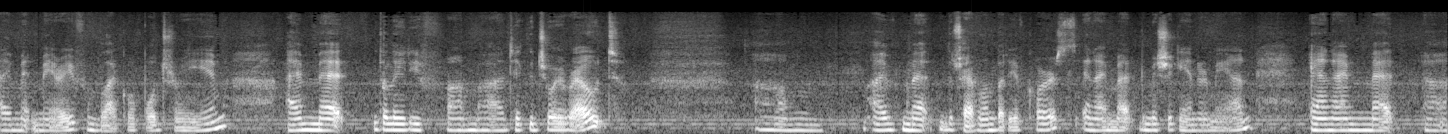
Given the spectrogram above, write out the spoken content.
I met Mary from Black Opal Dream. I met the lady from uh, Take the Joy Route. Um, I've met the Traveling Buddy, of course, and I met the Michigander Man, and I met uh,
